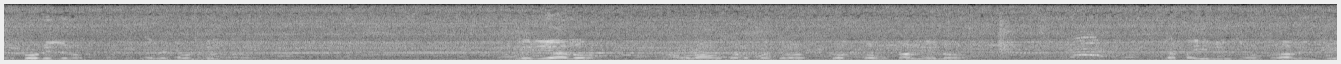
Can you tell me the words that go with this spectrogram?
ఒకటో అనేటువంటి ఏరియాలో నవలాగ తోట మధ్యలో దొరతోపు కాలనీలో గత ఎనిమిది సంవత్సరాల నుంచి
